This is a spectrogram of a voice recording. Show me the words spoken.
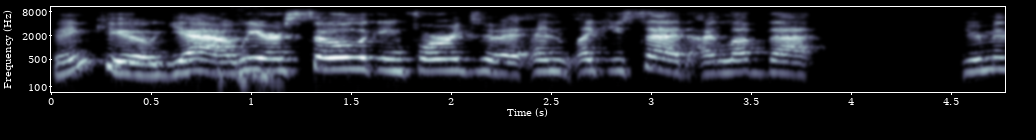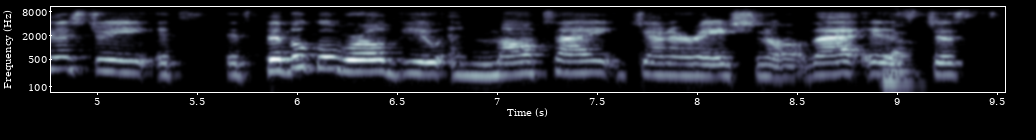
Thank you. Yeah, we are so looking forward to it. And like you said, I love that your ministry, it's it's biblical worldview and multi-generational. That is Yeah. just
